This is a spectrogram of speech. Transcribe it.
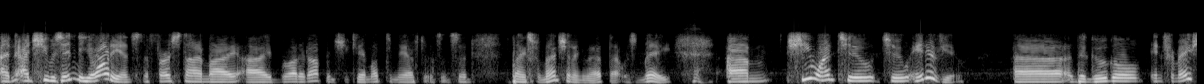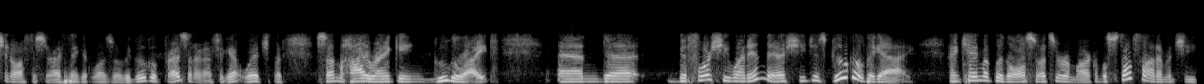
and, and she was in the audience the first time I, I brought it up, and she came up to me afterwards and said, "Thanks for mentioning that. That was me." um, she went to to interview uh, the Google information officer, I think it was, or the Google president, I forget which, but some high-ranking Googleite. And uh, before she went in there, she just Googled the guy and came up with all sorts of remarkable stuff on him. And she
